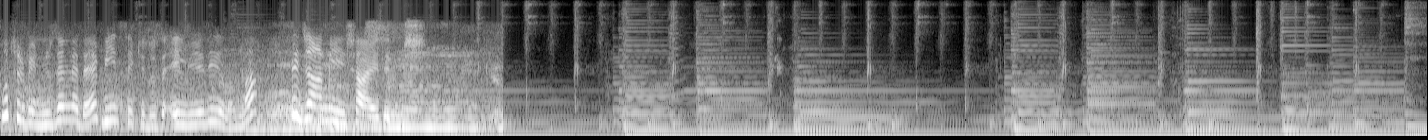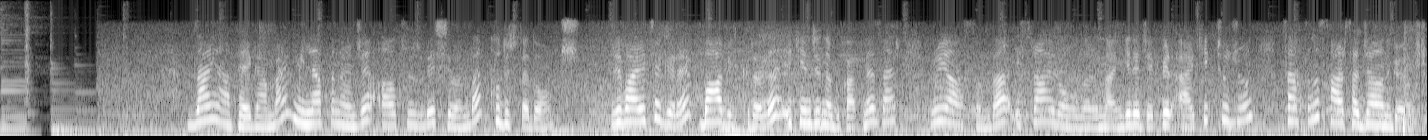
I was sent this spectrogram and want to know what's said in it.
Bu türbenin üzerine de 1857 yılında bir cami inşa edilmiş. Danyal peygamber M.Ö. 605 yılında Kudüs'te doğmuş. Rivayete göre Babil kralı 2. Nebukadnezar rüyasında İsrailoğullarından gelecek bir erkek çocuğun tahtını sarsacağını görür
